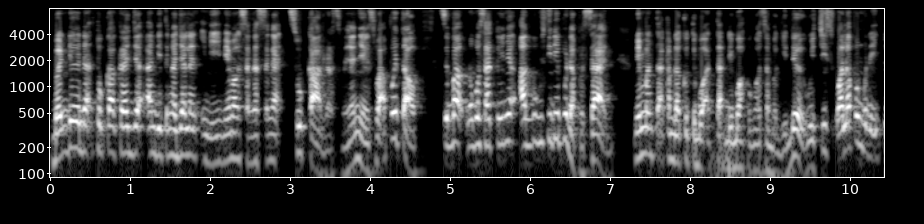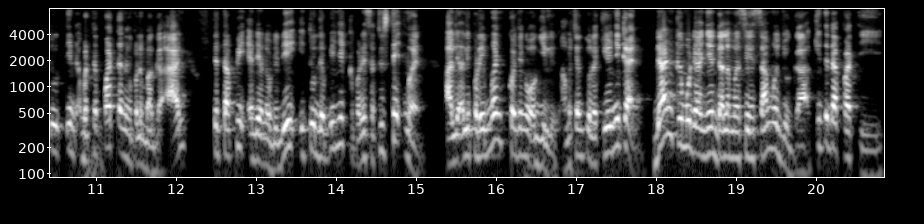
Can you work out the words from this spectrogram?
Benda nak tukar kerajaan di tengah jalan ini memang sangat-sangat sukar dah sebenarnya. Sebab apa tahu? Sebab nombor satunya, Agung sendiri pun dah pesan. Memang tak akan berlaku tebuk atap di bawah penguasaan baginda. Which is, walaupun benda itu tidak bertepatan dengan perlembagaan, tetapi at the end of the day, itu lebihnya kepada satu statement. Ahli-ahli parlimen, kau jangan buat gila. Ha, macam tu lah kiranya kan. Dan kemudiannya, dalam masa yang sama juga, kita dapati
